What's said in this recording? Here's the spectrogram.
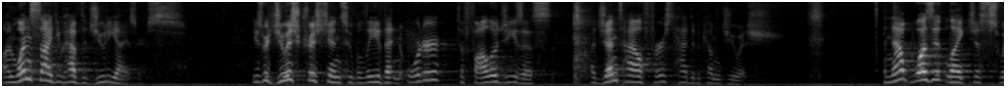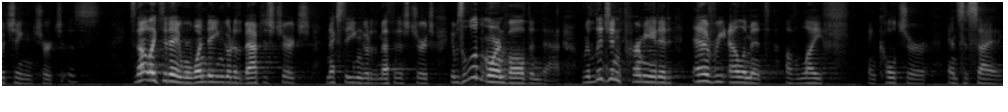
On one side, you have the Judaizers. These were Jewish Christians who believed that in order to follow Jesus, a Gentile first had to become Jewish. And that wasn't like just switching churches. It's not like today where one day you can go to the Baptist church, next day you can go to the Methodist church. It was a little bit more involved than that. Religion permeated every element of life and culture and society.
